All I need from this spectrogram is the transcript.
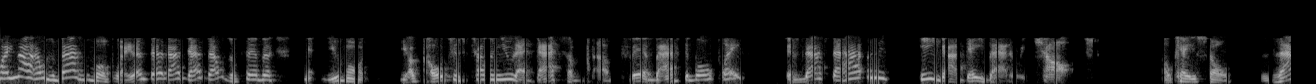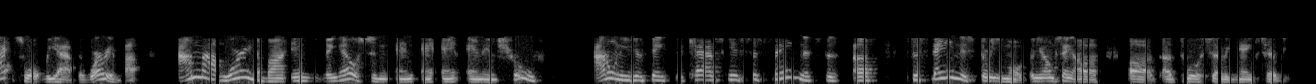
like, nah, that was a basketball play. That that that that, that was a fair. Ba- you want your coach is telling you that that's a, a fair basketball play. If that's the happening, he got their battery charged. Okay, so that's what we have to worry about. I'm not worried about anything else, and and and, and in truth, I don't even think the Cavs can sustain this uh, sustain this three more. You know what I'm saying? Uh, uh, uh through a seven game series.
